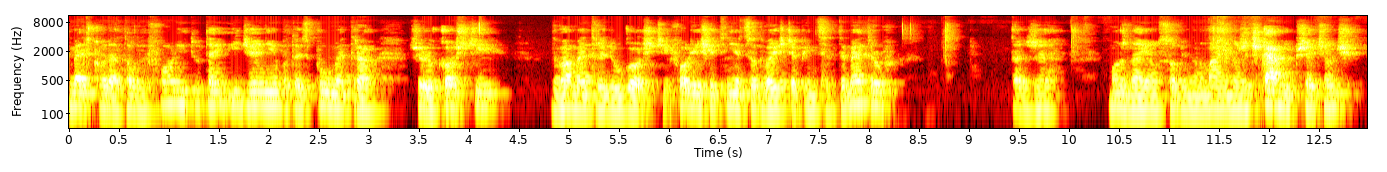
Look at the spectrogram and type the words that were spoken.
metr kwadratowy folii. Tutaj idzie, nie, bo to jest pół metra szerokości. 2 metry długości. Folię się tnie co 25 cm, także można ją sobie normalnie nożyczkami przeciąć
